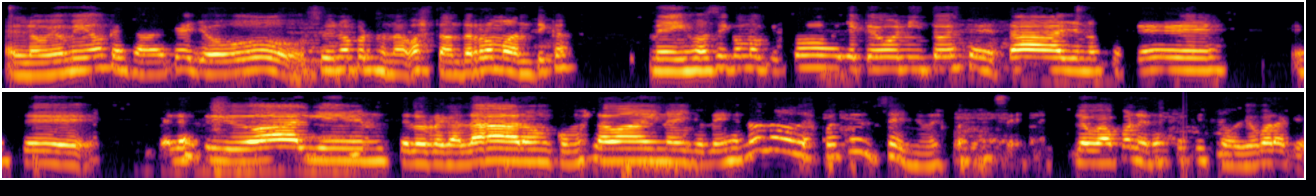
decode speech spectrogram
el novio mío, que sabe que yo soy una persona bastante romántica, me dijo así como que, oye, qué bonito este detalle, no sé qué, este, le escribió a alguien, te lo regalaron, cómo es la vaina, y yo le dije, no, no, después te enseño, después te enseño. Le voy a poner este episodio para que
